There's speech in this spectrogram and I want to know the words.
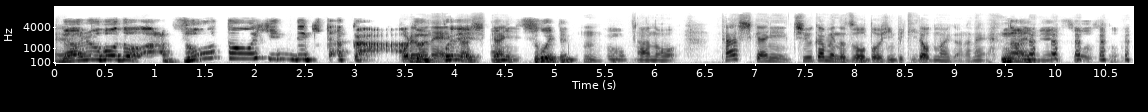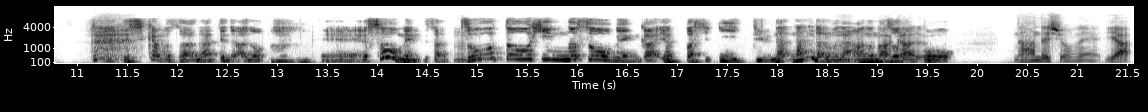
ね、なるほど。あ、贈答品できたか。これはねこれね、確かにすごい点。うん。うん。あの、確かに中華麺の贈答品って聞いたことないからね。ないね。そうそう。で、しかもさ、なんていうんだ、あの、えー、そうめんってさう、ん。贈答品のそうめんがやっぱしいいっていう、な、なんだろうな、うんあの謎わかる。のこなんでしょうね。いや、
